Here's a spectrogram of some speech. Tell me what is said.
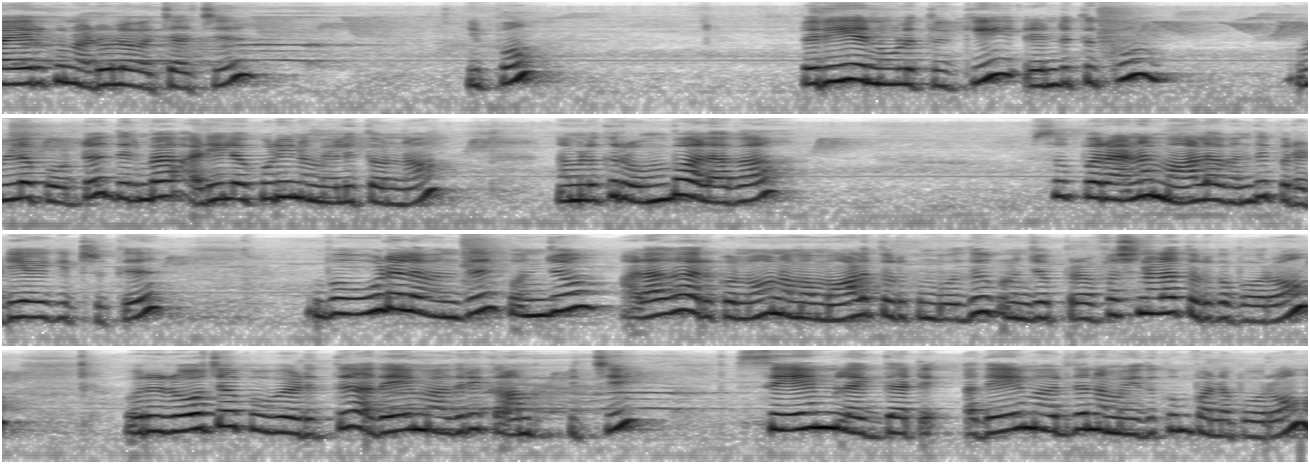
கயருக்கும் நடுவில் வச்சாச்சு. இப்போ பெரிய நூலை தூக்கி ரெண்டுத்துக்கும் உள்ளே போட்டு திரும்ப அடியில் கூடி நம்ம இழுத்தோன்னா நம்மளுக்கு ரொம்ப அழகாக சூப்பரான மாலை வந்து இப்போ ரெடி ஆகிட்டு இப்போ ஊடலை வந்து கொஞ்சம் அழகாக இருக்கணும். நம்ம மாலை தொடுக்கும்போது கொஞ்சம் ப்ரொஃபஷ்னலாக தொடுக்க போகிறோம் ஒரு ரோஜா பூவை எடுத்து அதே மாதிரி காம்பிச்சு சேம் லைக் தட் அதே மாதிரி தான் நம்ம இதுக்கும் பண்ண போகிறோம்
